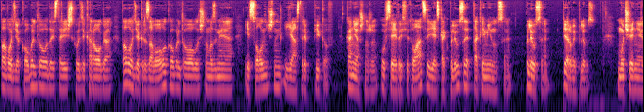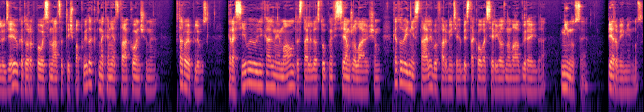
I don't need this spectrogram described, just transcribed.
поводья Кобальтового Доисторического Дикорога, поводья Грозового Кобальтового Облачного Змея и Солнечный Ястреб Пиков. Конечно же, у всей этой ситуации есть как плюсы, так и минусы. Плюсы. Первый плюс. Мучения людей, у которых по 18 тысяч попыток, наконец-то окончены. Второй плюс. Красивые и уникальные маунты стали доступны всем желающим, которые не стали бы фармить их без такого серьезного апгрейда. Минусы. Первый минус.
